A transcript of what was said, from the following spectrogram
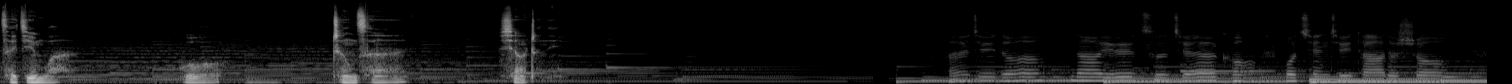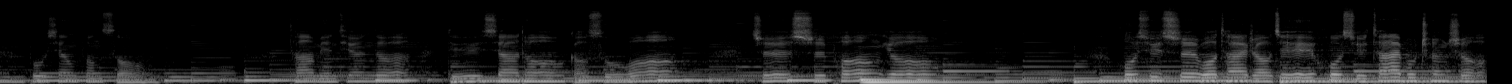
在今晚，我正在想着你。次借口，我牵起他的手，不想放松。他腼腆的低下头，告诉我只是朋友。或许是我太着急，或许太不成熟，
